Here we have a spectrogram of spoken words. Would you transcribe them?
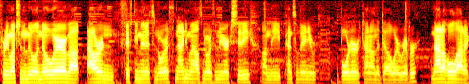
pretty much in the middle of nowhere, about hour and 50 minutes north, 90 miles north of New York City on the Pennsylvania border, kind of on the Delaware River. Not a whole lot of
